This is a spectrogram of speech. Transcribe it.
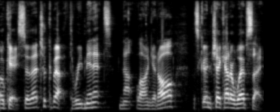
Okay, so that took about three minutes, not long at all. Let's go and check out our website.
